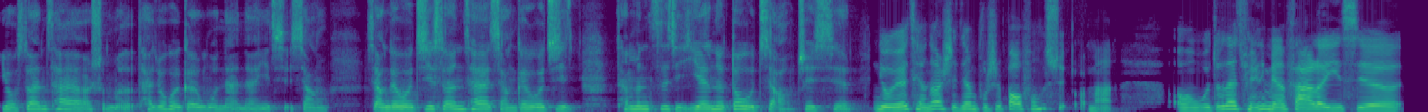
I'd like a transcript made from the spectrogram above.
有酸菜啊什么的，他就会跟我奶奶一起想想给我寄酸菜，想给我寄他们自己腌的豆角这些。纽约前段时间不是暴风雪了吗？嗯，我就在群里面发了一些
